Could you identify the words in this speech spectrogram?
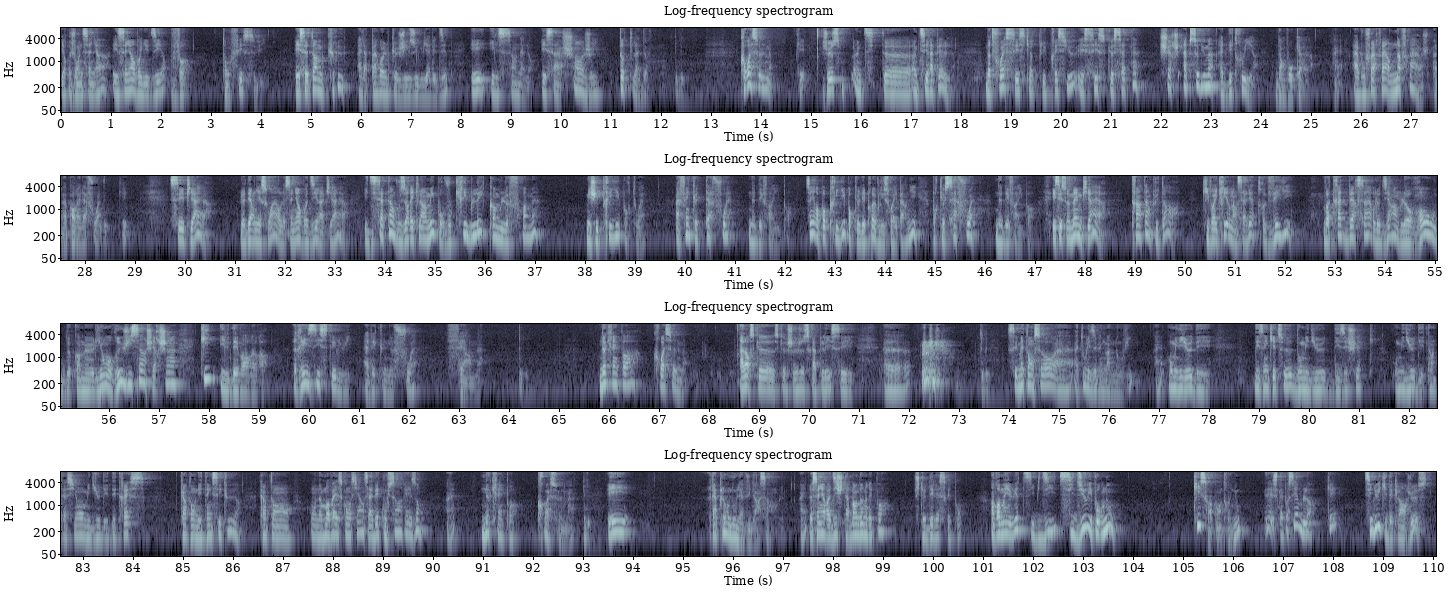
il a rejoint le Seigneur, et le Seigneur va lui dire, va, ton fils vit. Et cet homme crut à la parole que Jésus lui avait dite, et il s'en alla. Et ça a changé toute la donne. Crois seulement. Juste un petit, euh, un petit rappel. Notre foi, c'est ce qu'il y a de plus précieux et c'est ce que Satan cherche absolument à détruire dans vos cœurs, hein, à vous faire faire naufrage par rapport à la foi. C'est Pierre. Le dernier soir, le Seigneur va dire à Pierre, il dit, Satan vous a réclamé pour vous cribler comme le froment mais j'ai prié pour toi, afin que ta foi ne défaille pas. Le Seigneur n'a pas prié pour que l'épreuve lui soit épargnée, pour que sa foi ne défaille pas. Et c'est ce même Pierre, 30 ans plus tard, qui va écrire dans sa lettre, Veillez, votre adversaire, le diable, rôde comme un lion rugissant, cherchant qui il dévorera. Résistez-lui avec une foi ferme. Ne crains pas, crois seulement. Alors, ce que, ce que je veux juste rappeler, c'est, euh, c'est mettons ça à, tous les événements de nos vies, hein, au milieu des, des inquiétudes, au milieu des échecs, au milieu des tentations, au milieu des détresses, quand on est insécure, quand on, on a mauvaise conscience, avec ou sans raison. Hein, ne crains pas, crois seulement. Et rappelons-nous la vue d'ensemble. Hein? Le Seigneur a dit, je ne t'abandonnerai pas, je ne te délaisserai pas. En Romains 8, il dit, si Dieu est pour nous, qui sera contre nous? C'est impossible, là. C'est lui qui déclare juste.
